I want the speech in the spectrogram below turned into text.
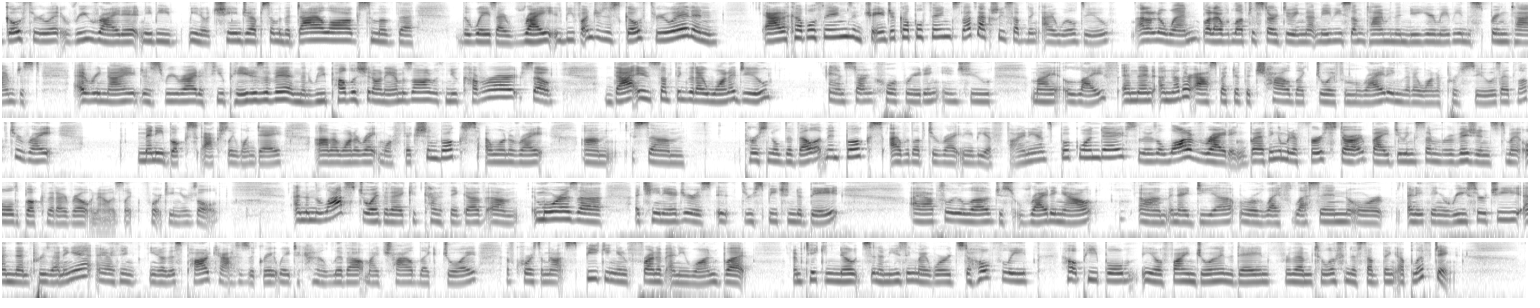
go through it, rewrite it, maybe, you know, change up some of the dialogue, some of the the ways I write. It'd be fun to just go through it and add a couple things and change a couple things. That's actually something I will do. I don't know when, but I would love to start doing that maybe sometime in the new year, maybe in the springtime, just every night, just rewrite a few pages of it and then republish it on Amazon with new cover art. So that is something that I want to do. and start incorporating into my life. And then another aspect of the childlike joy from writing that I want to pursue is I'd love to write many books actually one day. Um, I want to write more fiction books. I want to write um, some personal development books. I would love to write maybe a finance book one day. So there's a lot of writing, but I think I'm going to first start by doing some revisions to my old book that I wrote when I was like 14 years old. And then the last joy that I could kind of think of, um, more as a, a teenager, is, is through speech and debate. I absolutely love just writing out um, an idea or a life lesson or anything researchy and then presenting it. And I think, you know, this podcast is a great way to kind of live out my childlike joy. Of course, I'm not speaking in front of anyone, but I'm taking notes and I'm using my words to hopefully help people, you know, find joy in the day and for them to listen to something uplifting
